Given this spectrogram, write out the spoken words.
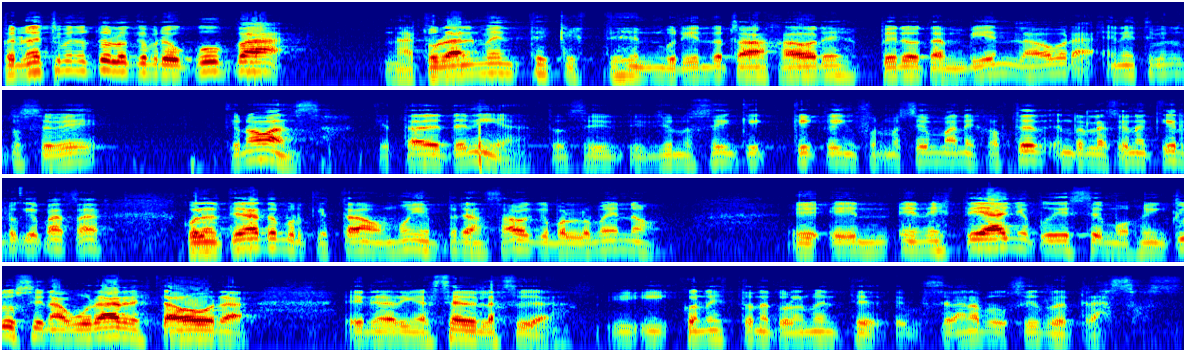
Pero en este minuto lo que preocupa, naturalmente, que estén muriendo trabajadores, pero también la obra en este minuto se ve que no avanza, que está detenida. Entonces, yo no sé qué, qué- información maneja usted en relación a qué es lo que pasa con el teatro, porque estábamos muy esperanzados que por lo menos eh, en, en este año pudiésemos incluso inaugurar esta obra en el aniversario de la ciudad. Y, con esto, naturalmente, se van a producir retrasos.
